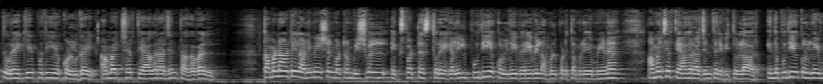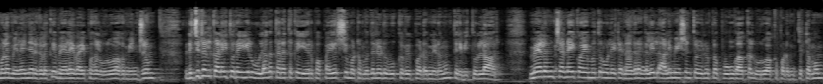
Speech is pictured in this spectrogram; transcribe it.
துறைக்கு புதிய கொள்கை. அமைச்சர் தியாகராஜன் தகவல். தமிழ்நாட்டில் அனிமேஷன் மற்றும் விஷுவல் எக்ஸ்பர்டஸ் துறைகளில் புதிய கொள்கை விரைவில் அமல்படுத்த முடியும் என அமைச்சர் தியாகராஜன் தெரிவித்துள்ளார். இந்த புதிய கொள்கை மூலம் இளைஞர்களுக்கு வேலைவாய்ப்புகள் உருவாகும் என்றும் டிஜிட்டல் கலைத்துறையில் உலக தரத்துக்கு ஏற்ப பயிற்சி மற்றும் முதலீடு ஊக்குவிக்கப்படும் எனவும் தெரிவித்துள்ளார். மேலும் சென்னை கோயம்புத்தூர் உள்ளிட்ட நகரங்களில் அனிமேஷன் தொழில்நுட்ப பூங்காக்கள் உருவாக்கப்படும் திட்டமும்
